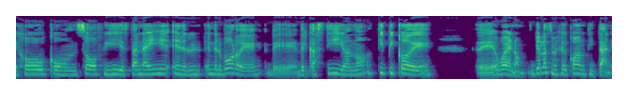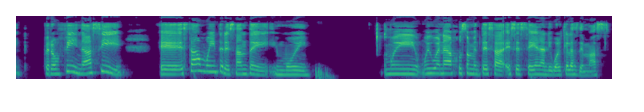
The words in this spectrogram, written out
eh, con Sophie están ahí en el, en el borde de, del castillo, ¿no? Típico de, bueno, yo la asemejé con Titanic. Pero en fin, así, eh, estaba muy interesante y muy, muy, muy buena justamente esa, esa escena, al igual que las demás.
